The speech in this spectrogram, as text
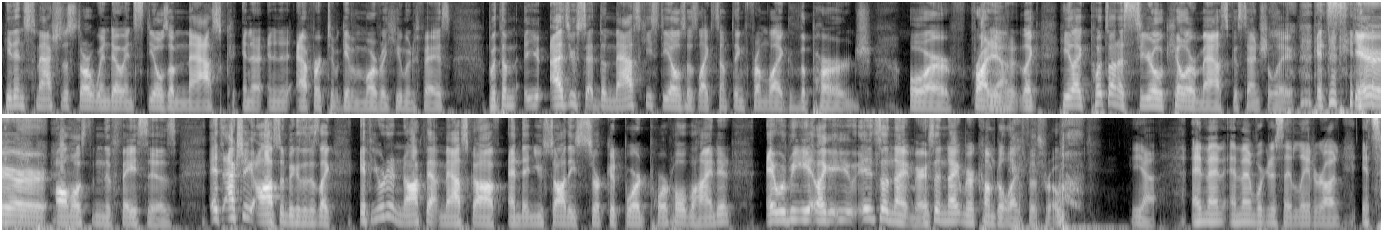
he then smashes a store window and steals a mask in, a, in an effort to give him more of a human face. But the as you said, the mask he steals is like something from like The Purge or Friday. Yeah. Like he like puts on a serial killer mask. Essentially, it's scarier almost than the face is. It's actually awesome because it's just like if you were to knock that mask off and then you saw the circuit board porthole behind it, it would be like it's a nightmare. It's a nightmare come to life. This robot. Yeah, and then and then we're gonna say later on, it's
